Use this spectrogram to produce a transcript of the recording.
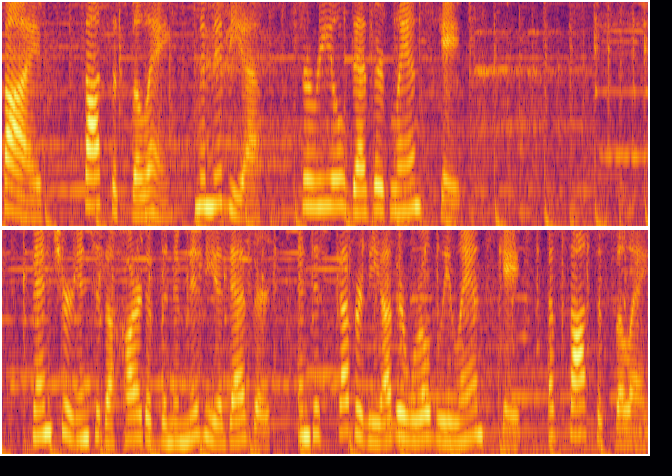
5. Sossusvlei, Namibia. Surreal desert landscapes. Venture into the heart of the Namibia desert, and discover the otherworldly landscapes of Sossusvlei.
